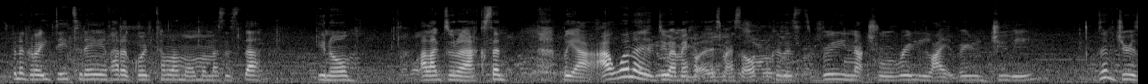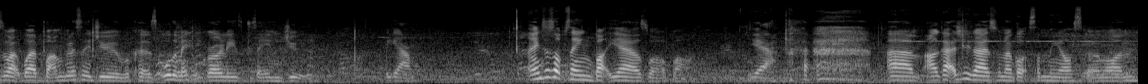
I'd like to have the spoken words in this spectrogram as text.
It's been a great day today. I've had a great time with my mom and my sister. You know, I like doing an accent. But yeah, I want to do my makeup like this myself because it's really natural, really light, really dewy. I don't know if dewy is the right word, but I'm going to say dewy because all the makeup girlies be saying dewy. But yeah. I need to stop saying but yeah as well, but yeah. um, I'll catch you guys when I've got something else going on.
